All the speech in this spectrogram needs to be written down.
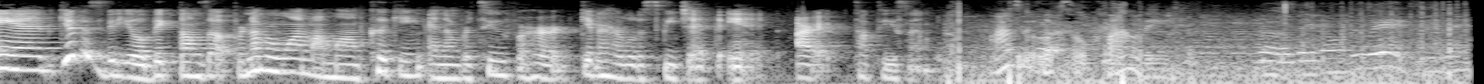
And give this video a big thumbs up for number one, my mom cooking, and number two, for her giving her little speech at the end. All right, talk to you soon. Why does it look so cloudy? No, they don't do eggs, do they?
